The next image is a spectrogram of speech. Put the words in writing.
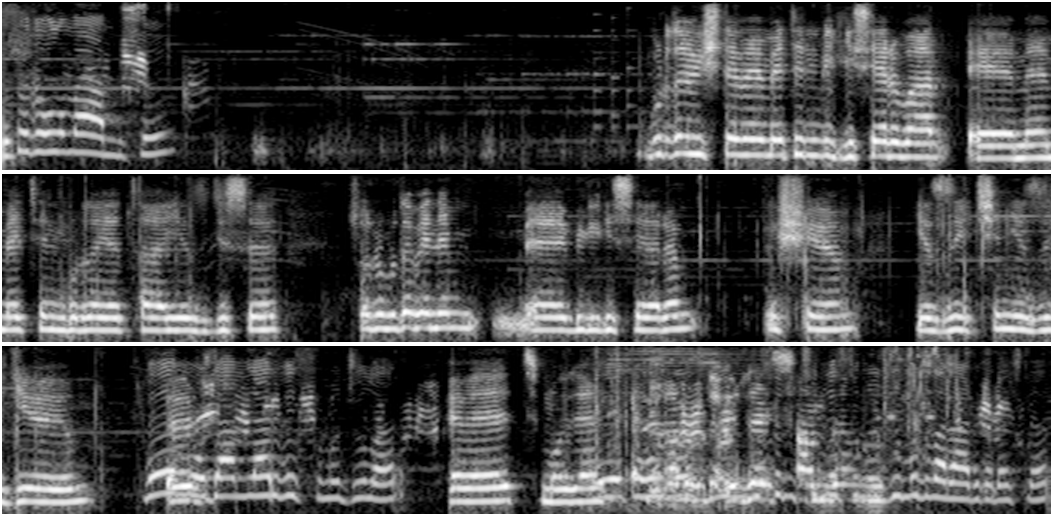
Bursa'da olmayan bir şey. Burada işte Mehmet'in bilgisayarı var. Ee, Mehmet'in burada yatağı yazıcısı. Sonra burada benim e, bilgisayarım, ışığım, yazı için yazıcıyım. Ve modemler ve sunucular. Evet, modern. Evet, evet. Burada özel sandığımız. sunucumuz var arkadaşlar.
